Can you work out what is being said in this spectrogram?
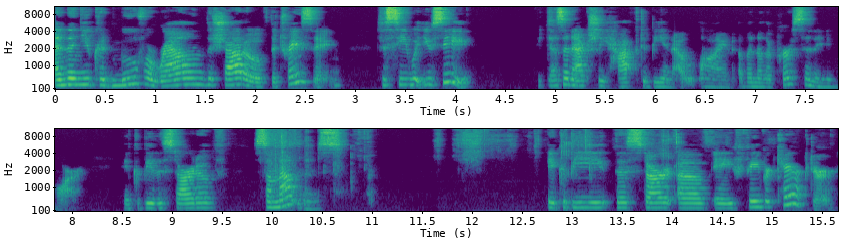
and then you could move around the shadow of the tracing to see what you see. It doesn't actually have to be an outline of another person anymore. It could be the start of some mountains. It could be the start of a favorite character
